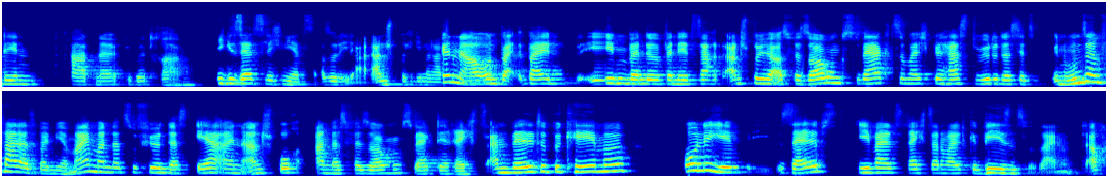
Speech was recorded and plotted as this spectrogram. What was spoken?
den Partner übertragen. Die gesetzlichen jetzt, also die Ansprüche, die man hat. Genau, und bei, bei eben, wenn du, wenn du jetzt Ansprüche aus Versorgungswerk zum Beispiel hast, würde das jetzt in unserem Fall, also bei mir, meinem Mann dazu führen, dass er einen Anspruch an das Versorgungswerk der Rechtsanwälte bekäme, ohne je, selbst jeweils Rechtsanwalt gewesen zu sein. Und auch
